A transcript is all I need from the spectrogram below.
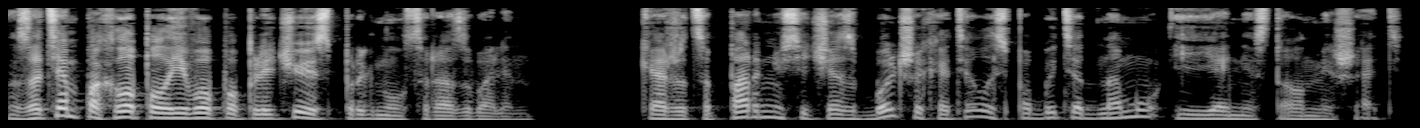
Затем похлопал его по плечу и спрыгнул с развалин. Кажется, парню сейчас больше хотелось побыть одному, и я не стал мешать.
